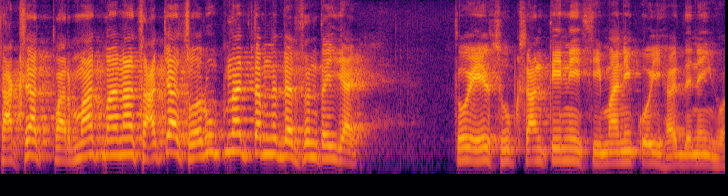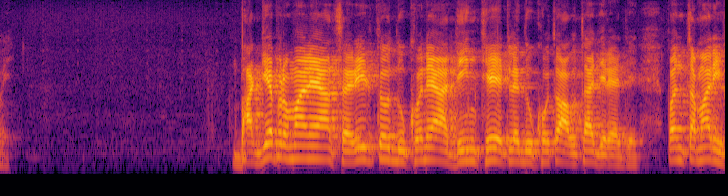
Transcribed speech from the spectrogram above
સાક્ષાત પરમાત્માના સાચા સ્વરૂપના જ તમને દર્શન થઈ જાય, તો એ સુખ શાંતિની સીમાની કોઈ હદ નહીં હોય. ભાગ્ય પ્રમાણે આ શરીર તો દુઃખોને આધીન છે, એટલે દુઃખો તો આવતા જ રહે છે. પણ તમારી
